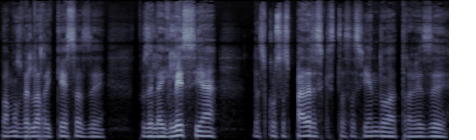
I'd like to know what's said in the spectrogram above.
podamos ver las riquezas de, pues, de la iglesia, las cosas padres que estás haciendo a través de,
